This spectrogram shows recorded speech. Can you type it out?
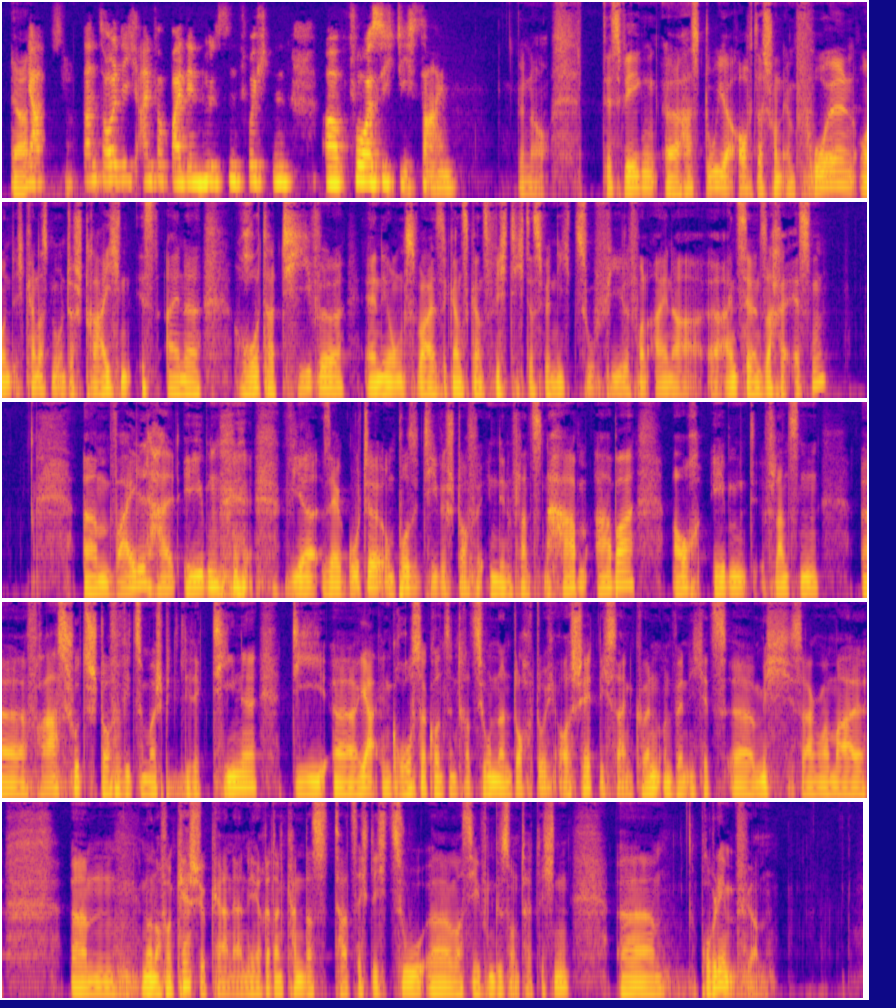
ja. Ja, dann sollte ich einfach bei den Hülsenfrüchten äh, vorsichtig sein. Genau. Deswegen äh, hast du ja auch das schon empfohlen und ich kann das nur unterstreichen, ist eine rotative Ernährungsweise ganz, ganz wichtig, dass wir nicht zu viel von einer äh, einzelnen Sache essen. ähm, weil halt eben wir sehr gute und positive Stoffe in den Pflanzen haben, aber auch eben Pflanzen äh, Fraßschutzstoffe wie zum Beispiel die Lektine, die äh, ja in großer Konzentration dann doch durchaus schädlich sein können. Und wenn ich jetzt äh, mich, sagen wir mal, ähm, nur noch von Cashewkern ernähre, dann kann das tatsächlich zu äh, massiven gesundheitlichen äh, Problemen führen.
